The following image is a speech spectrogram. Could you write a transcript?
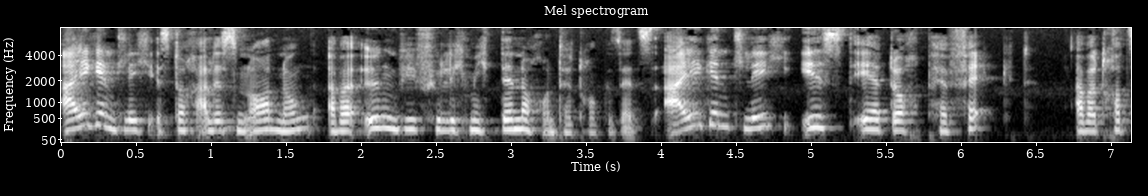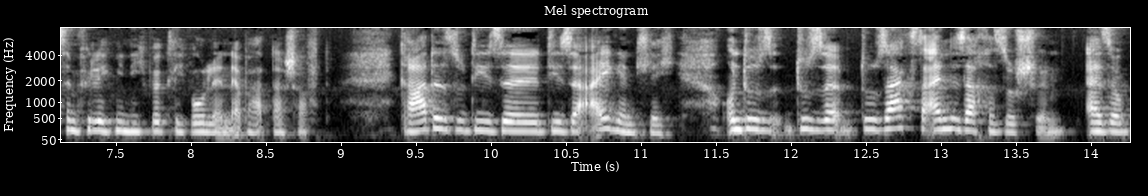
Eigentlich ist doch alles in Ordnung, aber irgendwie fühle ich mich dennoch unter Druck gesetzt. Eigentlich ist er doch perfekt, aber trotzdem fühle ich mich nicht wirklich wohl in der Partnerschaft. Gerade so diese, diese eigentlich. Und du, du, du sagst eine Sache so schön. Also,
